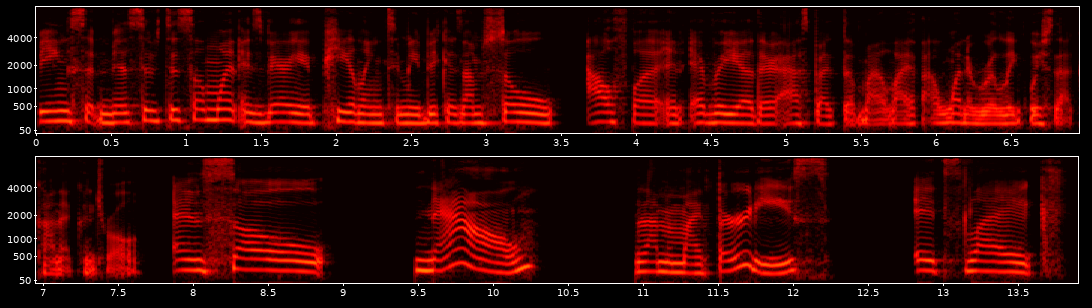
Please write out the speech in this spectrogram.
being submissive to someone is very appealing to me because I'm so alpha in every other aspect of my life. I want to relinquish that kind of control. And so now that I'm in my 30s, it's like,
